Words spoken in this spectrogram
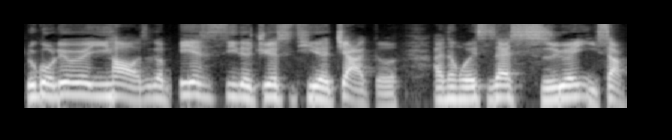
如果六月一号这个 BSC 的 GST 的价格还能维持在十元以上，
